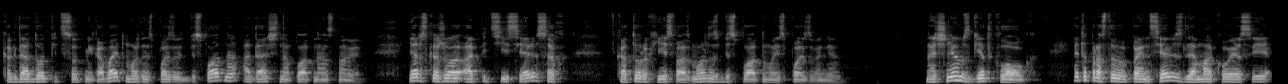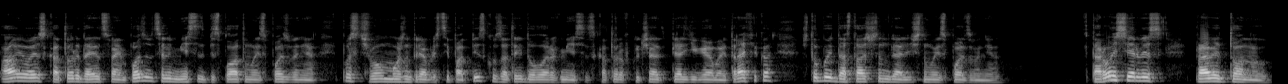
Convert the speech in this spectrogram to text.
когда до 500 мегабайт можно использовать бесплатно, а дальше на платной основе. Я расскажу о пяти сервисах, в которых есть возможность бесплатного использования. Начнем с GetCloak. Это простой VPN-сервис для macOS и iOS, который дает своим пользователям месяц бесплатного использования, после чего можно приобрести подписку за 3 доллара в месяц, которая включает 5 гигабайт трафика, что будет достаточным для личного использования. Второй сервис – Private Tunnel,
